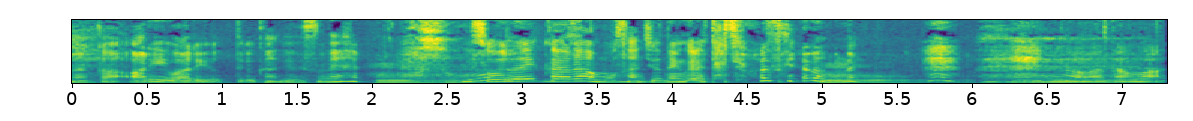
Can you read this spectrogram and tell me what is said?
なんかあれよあれよっていう感じですね、それからもう30年ぐらい経ちますけどね、たまたま。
